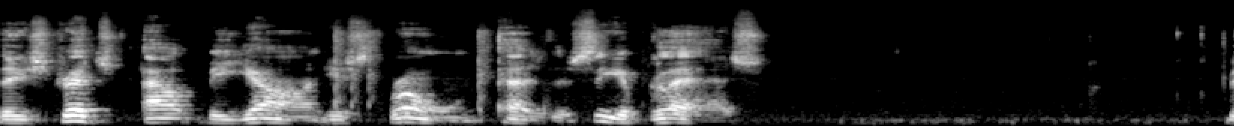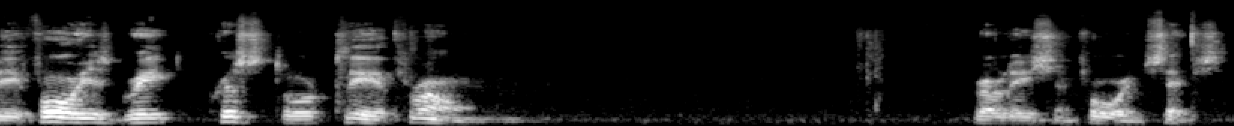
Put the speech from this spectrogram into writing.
they stretch out beyond his throne as the sea of glass before his great crystal clear throne. Revelation 4 and 6.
